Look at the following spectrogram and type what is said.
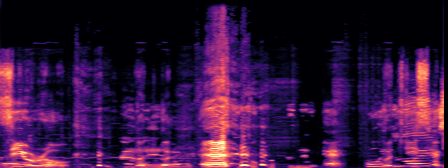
zero. No- no- É, Um, notícia. dois,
